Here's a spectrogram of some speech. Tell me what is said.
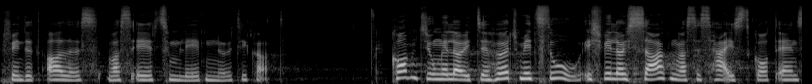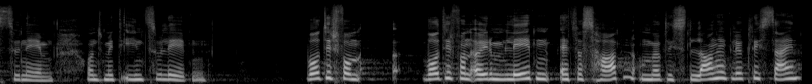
findet alles, was er zum Leben nötig hat. Kommt, junge Leute, hört mir zu. Ich will euch sagen, was es heißt, Gott ernst zu nehmen und mit ihm zu leben. Wollt ihr, vom, wollt ihr von eurem Leben etwas haben und möglichst lange glücklich sein?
